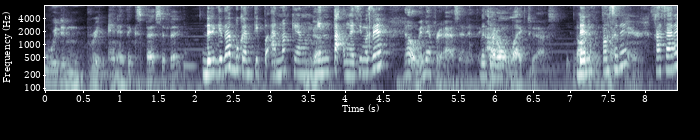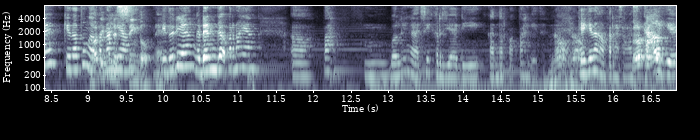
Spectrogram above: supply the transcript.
We didn't bring anything specific. Dan kita bukan tipe anak yang Enggak. minta nggak sih? Maksudnya No, we never ask anything. I Betul. don't like to ask. Not dan maksudnya kasarnya kita tuh nggak pernah yang itu dia dan nggak pernah yang eh pak hmm, boleh nggak sih kerja di kantor papa gitu No, no. kayak kita nggak pernah sama Bahkan, sekali ya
